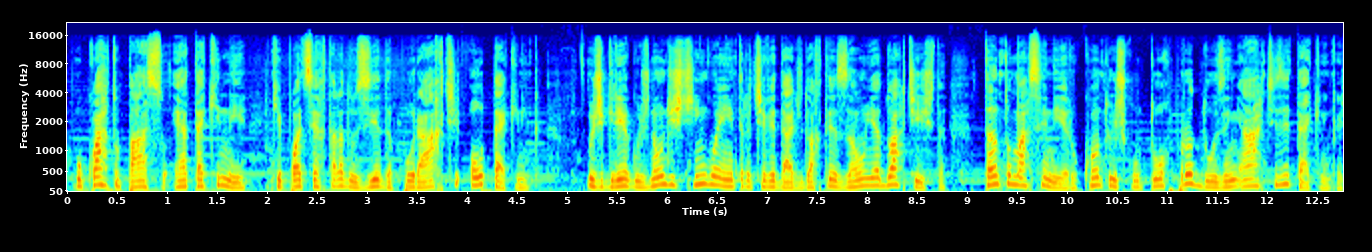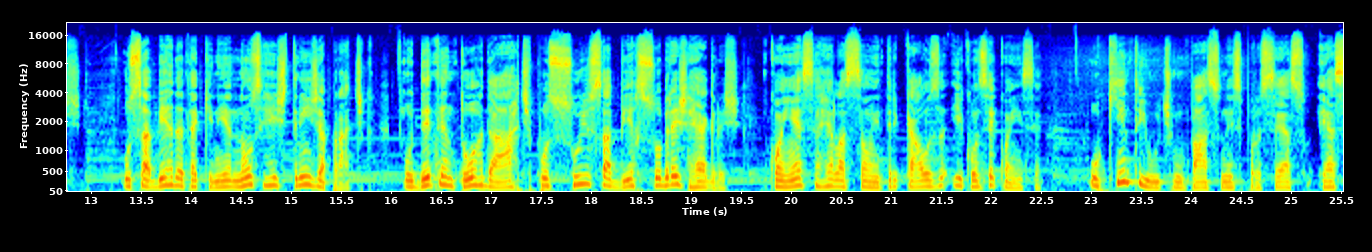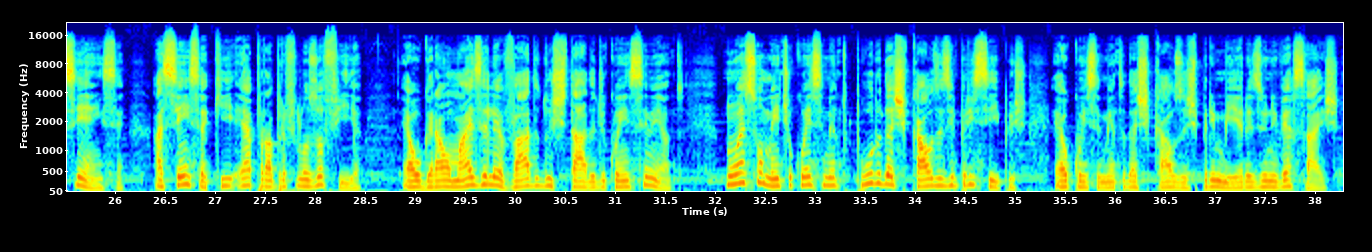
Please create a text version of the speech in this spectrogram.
O quarto passo é a tecne, que pode ser traduzida por arte ou técnica. Os gregos não distinguem entre a atividade do artesão e a do artista. Tanto o marceneiro quanto o escultor produzem artes e técnicas. O saber da técnica não se restringe à prática. O detentor da arte possui o saber sobre as regras, conhece a relação entre causa e consequência. O quinto e último passo nesse processo é a ciência. A ciência aqui é a própria filosofia. É o grau mais elevado do estado de conhecimento não é somente o conhecimento puro das causas e princípios, é o conhecimento das causas primeiras e universais.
